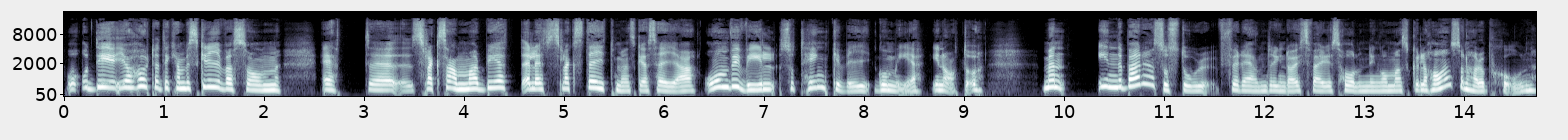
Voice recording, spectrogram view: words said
Och, det, jag har hört att det kan beskrivas som ett slags samarbete, eller ett slags statement ska jag säga. Om vi vill så tänker vi gå med i Nato. Men Innebär en så stor förändring då i Sveriges hållning om man skulle ha en sån här option?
